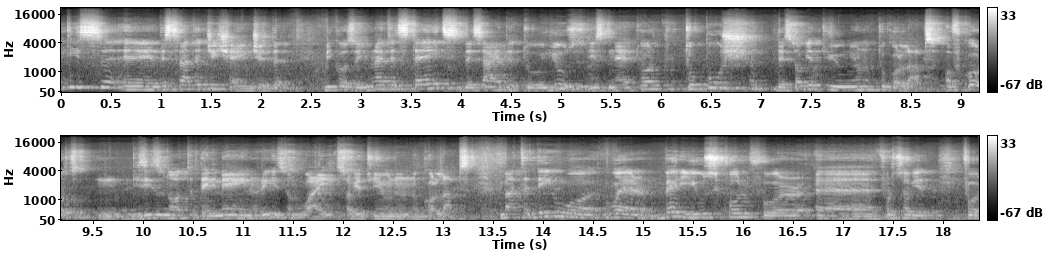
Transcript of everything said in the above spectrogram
80s, uh, the strategy changed because the United States decided to use this network to push the the Soviet Union to collapse. Of course, mm, this is not the main reason why Soviet Union collapsed, but they were, were very useful for uh, for Soviet for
